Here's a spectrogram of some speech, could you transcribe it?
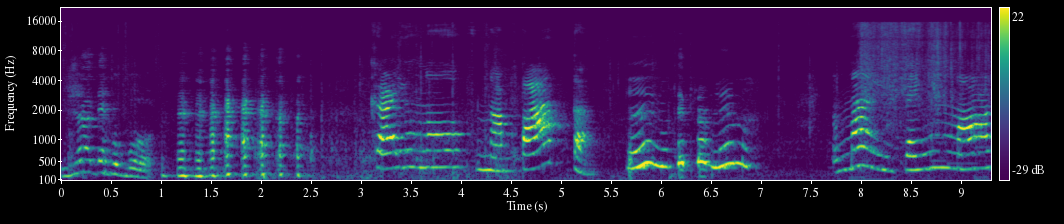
Já derrubou. Caiu no, na pata. É, não tem problema. Mãe, tem um nó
